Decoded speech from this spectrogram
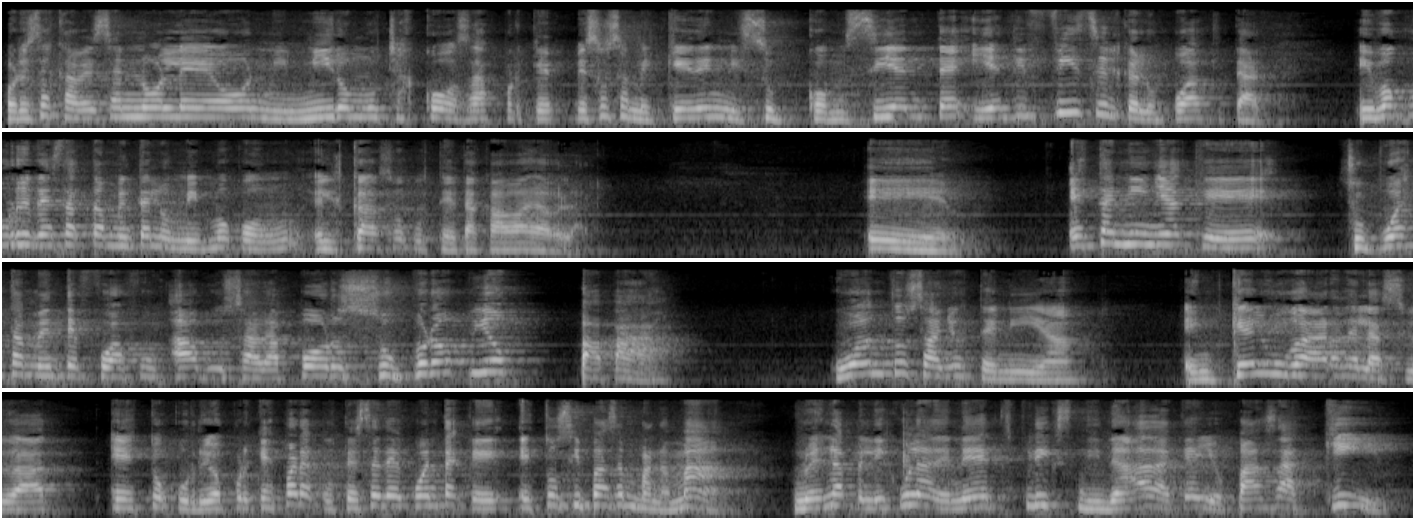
Por eso es que a veces no leo ni miro muchas cosas porque eso se me queda en mi subconsciente y es difícil que lo pueda quitar. Y va a ocurrir exactamente lo mismo con el caso que usted acaba de hablar. Eh, esta niña que supuestamente fue abusada por su propio papá. ¿Cuántos años tenía? ¿En qué lugar de la ciudad esto ocurrió? Porque es para que usted se dé cuenta que esto sí pasa en Panamá. No es la película de Netflix ni nada de aquello, pasa aquí.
